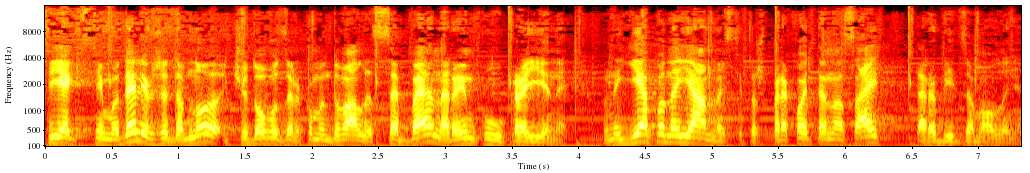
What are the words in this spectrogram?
Ці якісні моделі вже давно чудово зарекомендували себе на ринку України. Вони є по наявності, тож переходьте на сайт та робіть замовлення.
